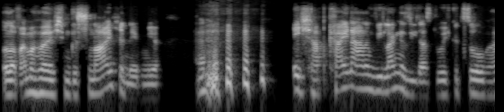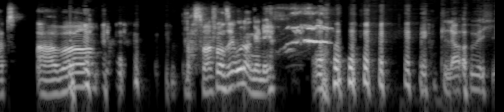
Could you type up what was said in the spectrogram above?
und auf einmal höre ich ein Geschnarche neben mir. Ich habe keine Ahnung, wie lange sie das durchgezogen hat, aber das war schon sehr unangenehm. Glaube ich.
